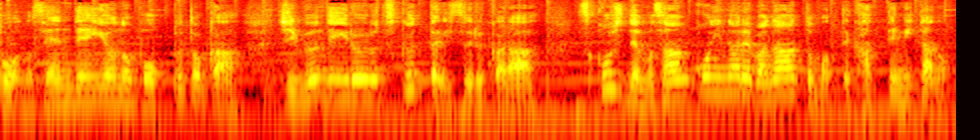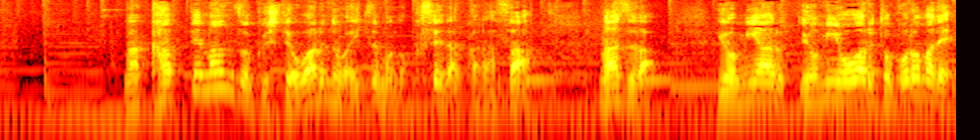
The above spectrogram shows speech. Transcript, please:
法の宣伝用のポップとか自分でいろいろ作ったりするから少しでも参考になればなと思って買ってみたの。まあ買って満足して終わるのがいつもの癖だからさ。まずは読みある読み終わるところまで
